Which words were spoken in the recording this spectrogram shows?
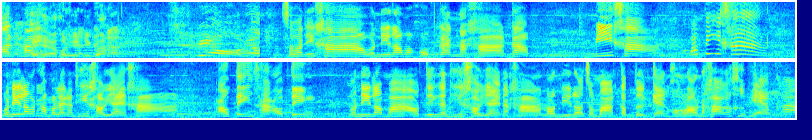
อัดไหมไปหาคนอื่นดีกว่าพี่โอพี่โอสวัสดีค่ะ วันนี้เรามาพบกันนะคะกับบี้ค่ะป๊อปปี้ค่ะ วันนี้เรามาทำอะไรกันที่เขาใหญ่คะเอาติ้งค่ะเอาติ้ง วันนี้เรามาเอาติ้งกันที่เขาใหญ่นะคะตอนนี้เราจะมากับเดอะแก๊งของเรานะคะ ก็คือพี่แอฟค่ะ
